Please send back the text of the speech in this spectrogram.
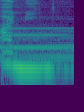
Амінь.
